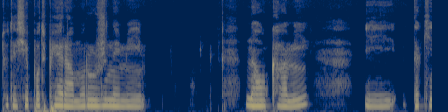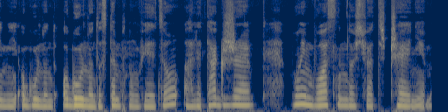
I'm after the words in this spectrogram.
Tutaj się podpieram różnymi naukami i takimi ogólno, ogólnodostępną wiedzą, ale także moim własnym doświadczeniem,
